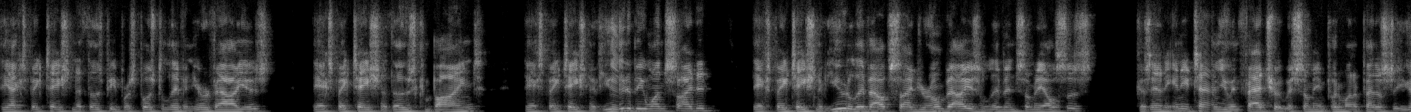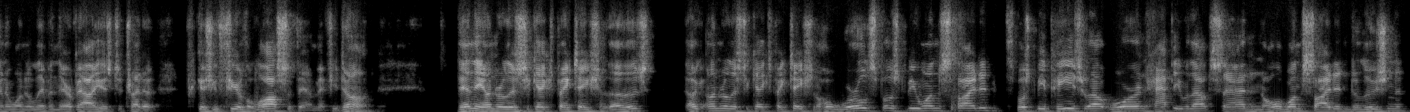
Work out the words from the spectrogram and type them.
the expectation that those people are supposed to live in your values, the expectation of those combined, the expectation of you to be one sided, the expectation of you to live outside your own values and live in somebody else's. Because any time you infatuate with somebody and put them on a pedestal, you're going to want to live in their values to try to, because you fear the loss of them if you don't. Then the unrealistic expectation of those, uh, unrealistic expectation the whole world's supposed to be one sided, supposed to be peace without war and happy without sad and all one sided and delusional.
